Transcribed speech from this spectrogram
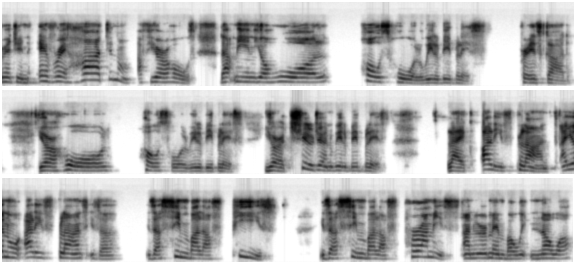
brethren, every heart, you know, of your house. That means your whole household will be blessed. Praise God. Your whole household will be blessed. Your children will be blessed. Like olive plant. And you know, olive plant is a, is a symbol of peace, is a symbol of promise. And we remember with Noah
